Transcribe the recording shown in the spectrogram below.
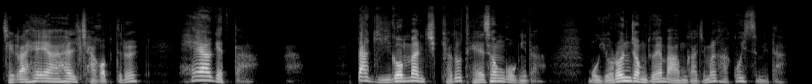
제가 해야 할 작업들을 해야겠다. 딱 이것만 지켜도 대성공이다. 뭐 요런 정도의 마음가짐을 갖고 있습니다.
